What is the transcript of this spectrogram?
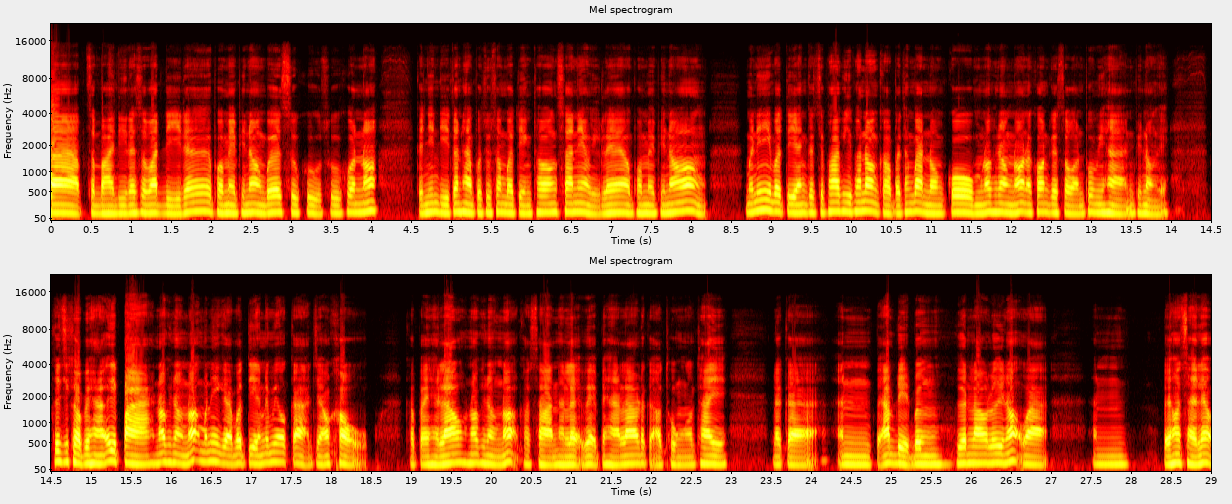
กราบสบายดีและสวัสดีเด้อพ่อแม่พี่น้องเบิร์ดสู่ขู่สู่คนเนาะกันยินดีต้อนรับเข้าสู่ช่องบะเตียงทองซาแนลอีกแล้วพ่อแม่พี่น้องมื้อนี้บะเตียงก็สิพาพี่พี่น้องเข้าไปทั้งบ้านหนองโกมเนาะพี่น้องเนาะนครกรสอนผู้วิหารพี่น้องเอ้ยคือสิเข้าไปหาเอ้ยป่าเนาะพี่น้องเนาะมื้อนี้ก็บะเตียงได้มีโอกาสจะเอาเข้าเข้าไปให้เราเนาะพี่น้องเนาะข้าวสารนั่นแหละแวะไปหาเราแล้วก็เอาธงเอาไทยแล้วก็อันไปอัปเดตเบิ่งเพื่อนเราเลยเนาะว่าอัน ไปฮอดใส่แล้ว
